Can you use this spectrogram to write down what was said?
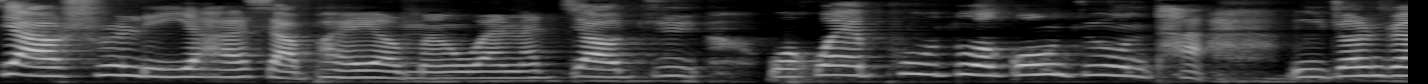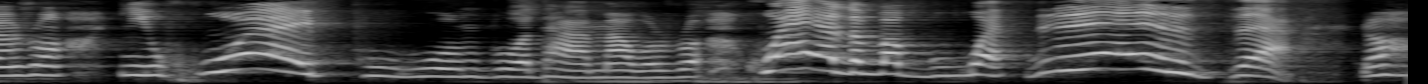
教室里和小朋友们玩了教具。我会铺做工具塔。李珍珍说：“你会铺工作塔吗？”我说：“会呀，怎么不会？”日子。然后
